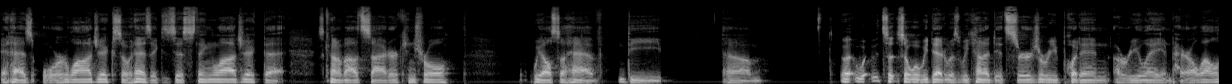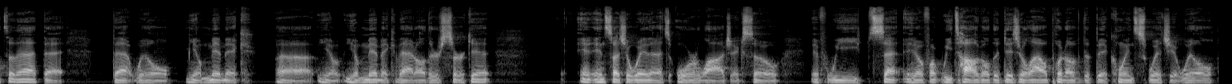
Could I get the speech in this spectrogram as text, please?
it has OR logic. So it has existing logic that is kind of outside our control. We also have the, um, so, so what we did was we kind of did surgery, put in a relay in parallel to that, that, that will, you know, mimic, uh, you know, you know, mimic that other circuit in, in such a way that it's OR logic. So if we set, you know, if we toggle the digital output of the Bitcoin switch, it will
